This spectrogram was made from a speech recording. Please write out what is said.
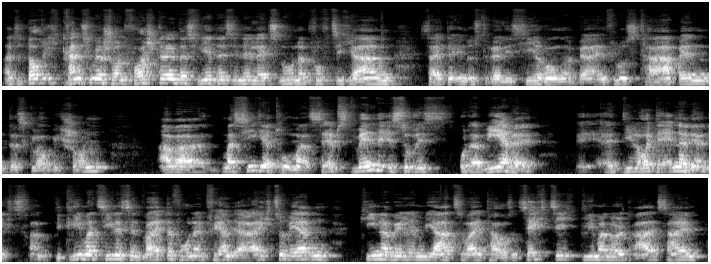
Also doch, ich kann es mir schon vorstellen, dass wir das in den letzten 150 Jahren seit der Industrialisierung beeinflusst haben. Das glaube ich schon. Aber man sieht ja, Thomas, selbst wenn es so ist oder wäre, äh, die Leute ändern ja nichts dran. Die Klimaziele sind weit davon entfernt, erreicht zu werden. China will im Jahr 2060 klimaneutral sein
